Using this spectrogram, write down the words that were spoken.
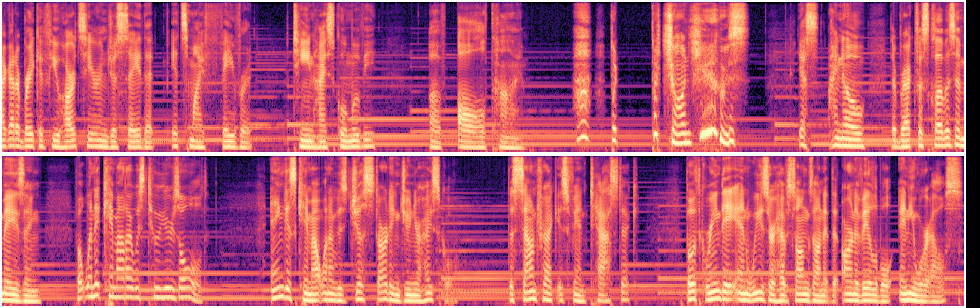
I gotta break a few hearts here and just say that it's my favorite teen high school movie of all time. but but John Hughes. Yes, I know The Breakfast Club is amazing, but when it came out I was 2 years old. Angus came out when I was just starting junior high school. The soundtrack is fantastic. Both Green Day and Weezer have songs on it that aren't available anywhere else.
